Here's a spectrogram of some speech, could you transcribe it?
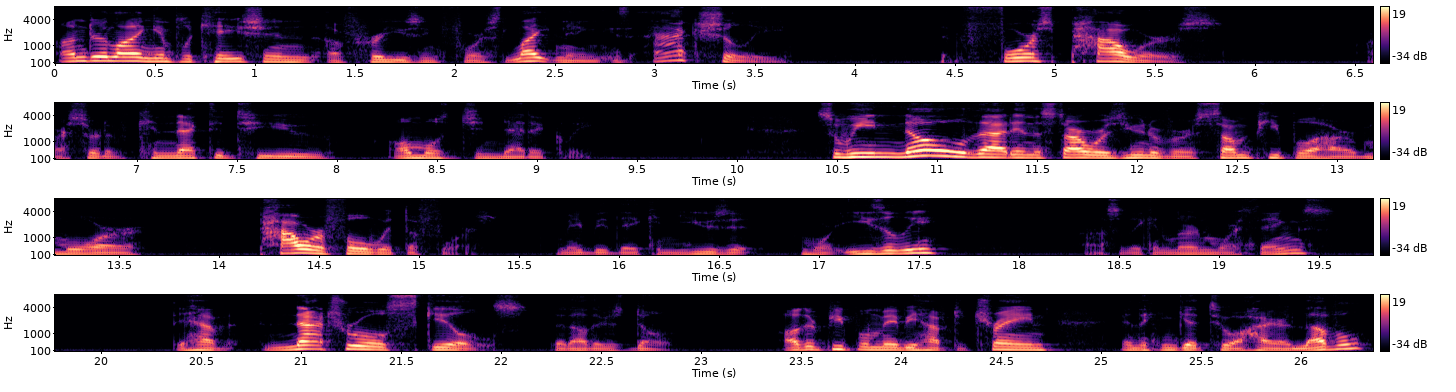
underlying implication of her using Force Lightning is actually that Force powers are sort of connected to you almost genetically. So we know that in the Star Wars universe, some people are more powerful with the Force. Maybe they can use it more easily, uh, so they can learn more things. They have natural skills that others don't. Other people maybe have to train and they can get to a higher level.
